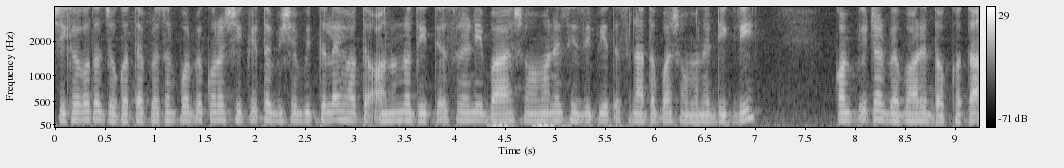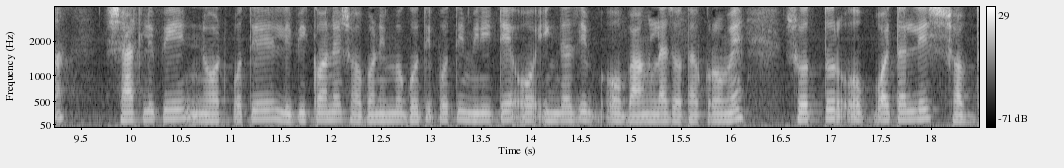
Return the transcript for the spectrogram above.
শিক্ষাগত যোগ্যতার প্রয়োজন পড়বে। কোনো স্বীকৃত বিশ্ববিদ্যালয় হতে অনন্য দ্বিতীয় শ্রেণি বা সমমানের সিজিপিএতে স্নাতক বা সমানের ডিগ্রি। কম্পিউটার ব্যবহারের দক্ষতা। ষাট লিপি নোট প্রতি লিপিকনের সর্বনিম্ন গতি প্রতি মিনিটে ও ইংরাজি ও বাংলা যথাক্রমে সত্তর ও পঁয়তাল্লিশ শব্দ।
